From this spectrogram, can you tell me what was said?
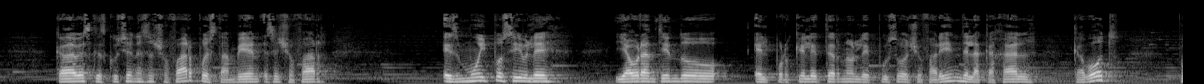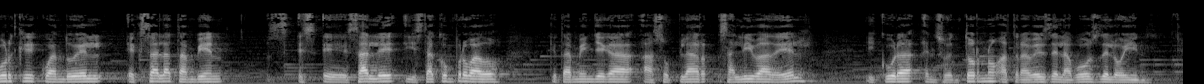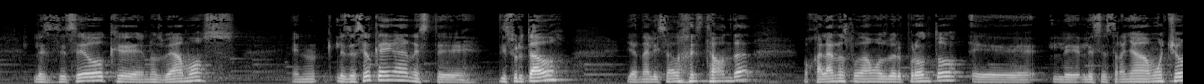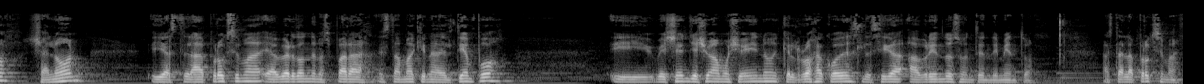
cada vez que escuchen ese shofar, pues también ese shofar es muy posible, y ahora entiendo el por qué el Eterno le puso shofarín de la cajal cabot, porque cuando él exhala también eh, sale y está comprobado que también llega a soplar saliva de él y cura en su entorno a través de la voz de Elohim. Les deseo que nos veamos, les deseo que hayan este, disfrutado y analizado esta onda. Ojalá nos podamos ver pronto. Eh, les extrañaba mucho. Shalom. Y hasta la próxima y a ver dónde nos para esta máquina del tiempo. Y Beshen Yeshua Mosheino y que el Roja Codes le siga abriendo su entendimiento. Hasta la próxima.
